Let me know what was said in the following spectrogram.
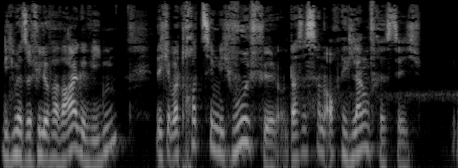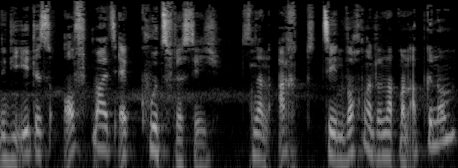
nicht mehr so viel auf der Waage wiegen, sich aber trotzdem nicht wohlfühlen. Und das ist dann auch nicht langfristig. Eine Diät ist oftmals eher kurzfristig. Das sind dann acht, zehn Wochen und dann hat man abgenommen.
